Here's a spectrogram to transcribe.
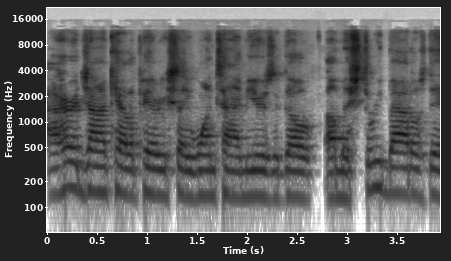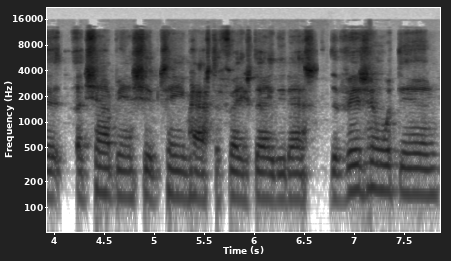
I heard John Calipari say one time years ago, um, there's three battles that a championship team has to face daily. That's division within,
